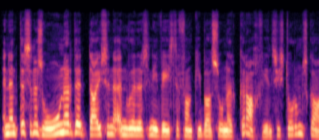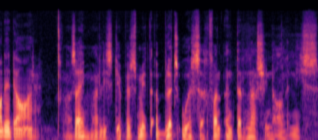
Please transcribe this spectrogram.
En intussen is honderde duisende inwoners in die weste van Kiba sonder krag weens die stormskade daar. Ons hy Marlies Skeepers met 'n blitsoorsig van internasionale nuus.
